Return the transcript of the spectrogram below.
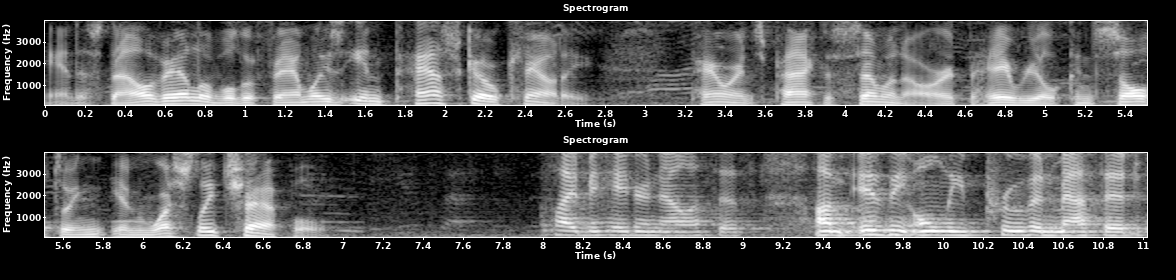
and is now available to families in Pasco County. Parents packed a seminar at Behavioral Consulting in Wesley Chapel applied behavior analysis um, is the only proven method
